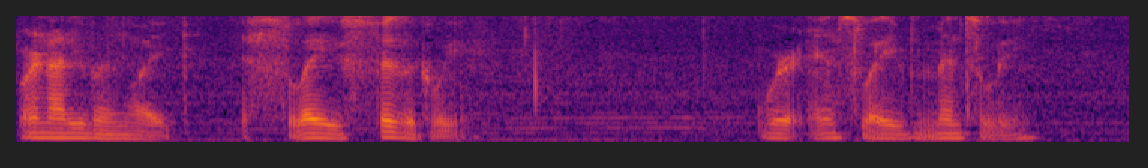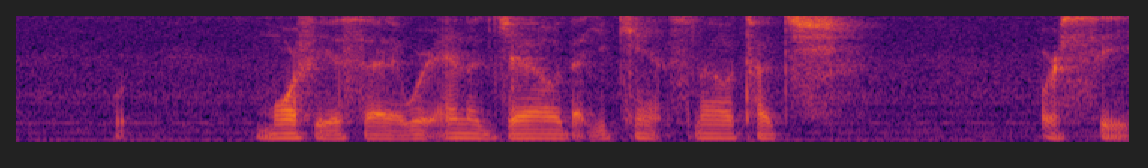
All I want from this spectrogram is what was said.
we're not even like slaves physically. We're enslaved mentally. Morpheus said it. We're in a jail that you can't smell, touch, or see.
